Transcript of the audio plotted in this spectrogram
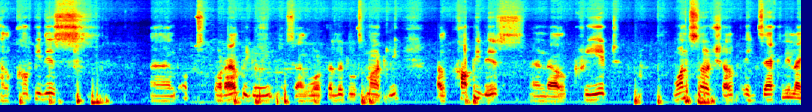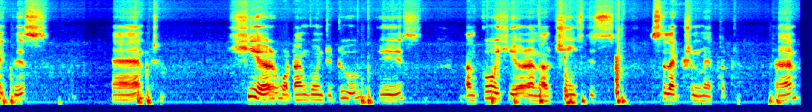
I'll copy this. And oops, what I'll be doing is I'll work a little smartly. I'll copy this and I'll create one search help exactly like this. And here what I'm going to do is I'll go here and I'll change this selection method and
